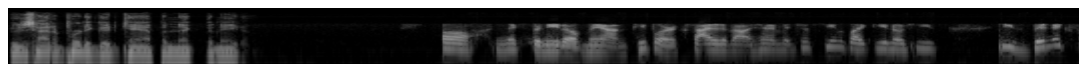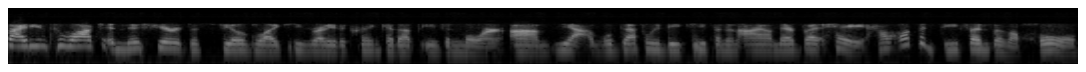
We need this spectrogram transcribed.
who's had a pretty good camp in Nik Bonitto. Oh, Nik Bonitto, man, people are excited about him. It just seems like you know he's he's been exciting to watch, and this year it just feels like he's ready to crank it up even more. Um, yeah, we'll definitely be keeping an eye on there. But hey, how about the defense as a whole?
